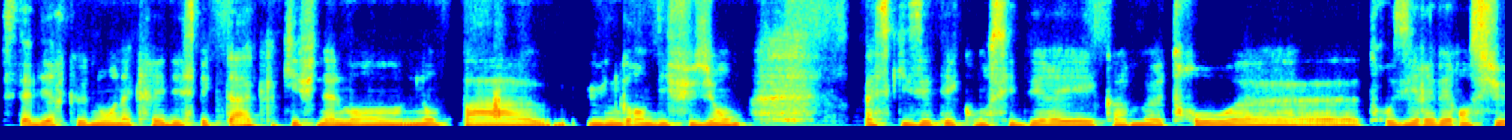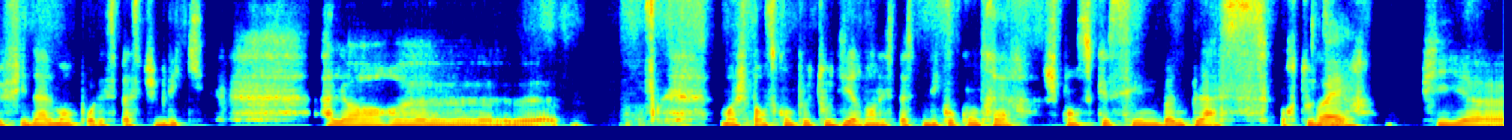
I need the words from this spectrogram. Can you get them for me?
C'est-à-dire que nous, on a créé des spectacles qui finalement n'ont pas eu une grande diffusion parce qu'ils étaient considérés comme trop euh, trop irrévérencieux finalement pour l'espace public. Alors euh, moi, je pense qu'on peut tout dire dans l'espace public. Au contraire, je pense que c'est une bonne place pour tout dire. Puis, euh,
